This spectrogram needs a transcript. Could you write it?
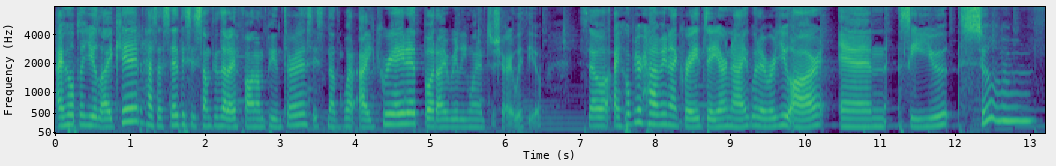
I hope that you like it. As I said, this is something that I found on Pinterest. It's not what I created, but I really wanted to share it with you. So I hope you're having a great day or night, whatever you are, and see you soon.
